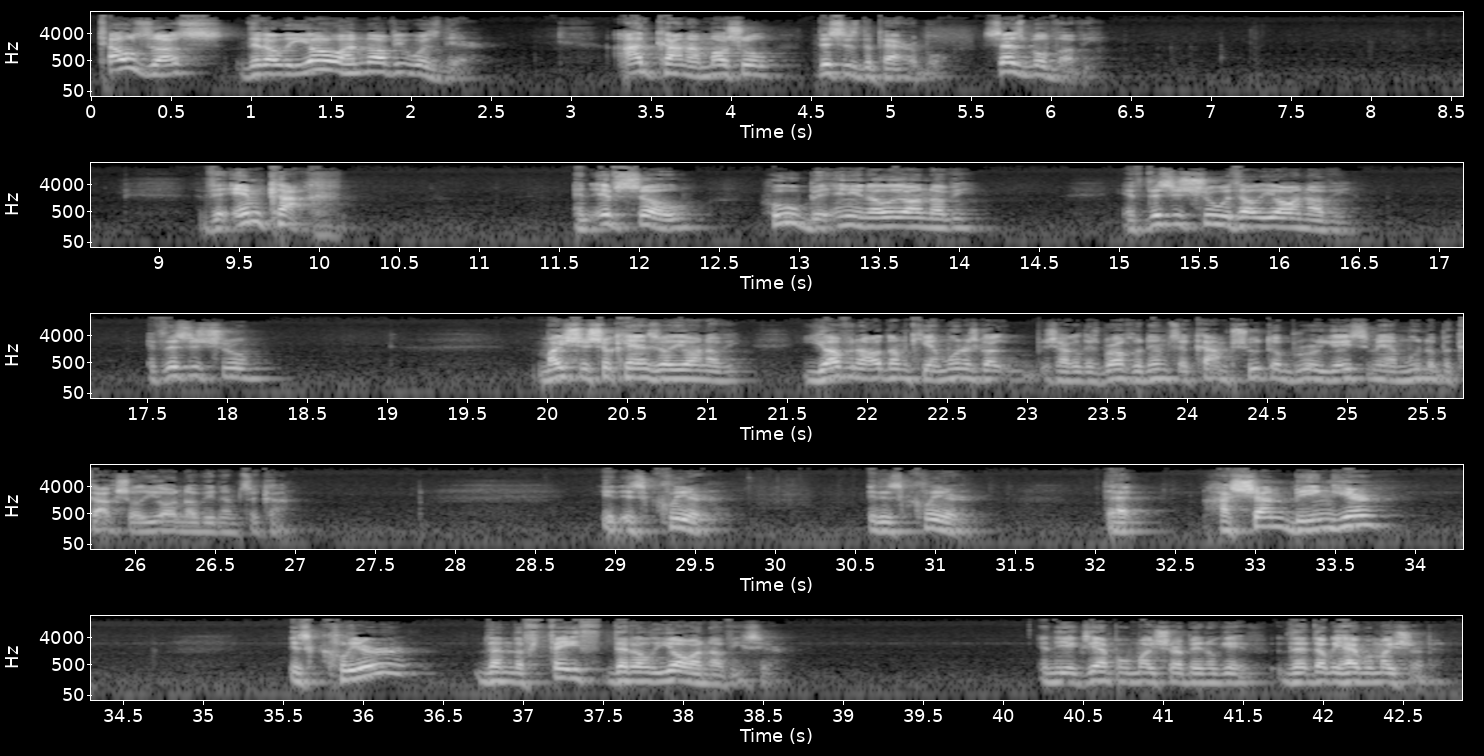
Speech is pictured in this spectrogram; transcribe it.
tells us that Eliyahu Hanavi was there. Ad Kana Moshul, this is the parable. Says Bilvavi. The kach. And if so, who be'inyan Eliyahu Navi? If this is true with Eliyahu Navi, if this is true, Moshe shook hands with Eliyahu Navi. Yavna Adam ki nimtza kam pshuta brur amuna bekach shal Eliyahu Navi nimtza. It is clear it is clear that Hashem being here is clearer than the faith that Eliyahu Navi is here. In the example Moshe Rabbeinu gave, that, that we had with Moshe Rabbeinu.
